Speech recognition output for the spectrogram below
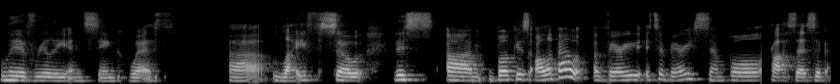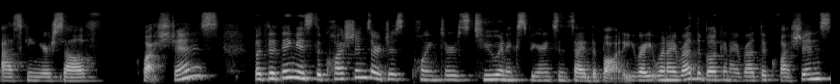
live really in sync with uh, life. So this um, book is all about a very, it's a very simple process of asking yourself questions. But the thing is, the questions are just pointers to an experience inside the body, right? When I read the book and I read the questions,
